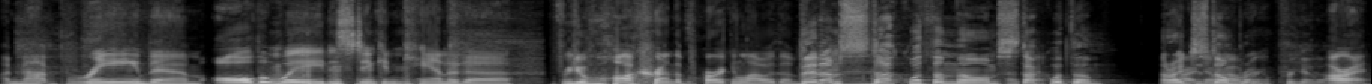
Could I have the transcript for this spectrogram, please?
I'm not bringing them all the way to stinking Canada for you to walk around the parking lot with them. Then I'm stuck with them, though. I'm stuck with them. All right, right, just don't- don't bring them. Forget it. All right.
